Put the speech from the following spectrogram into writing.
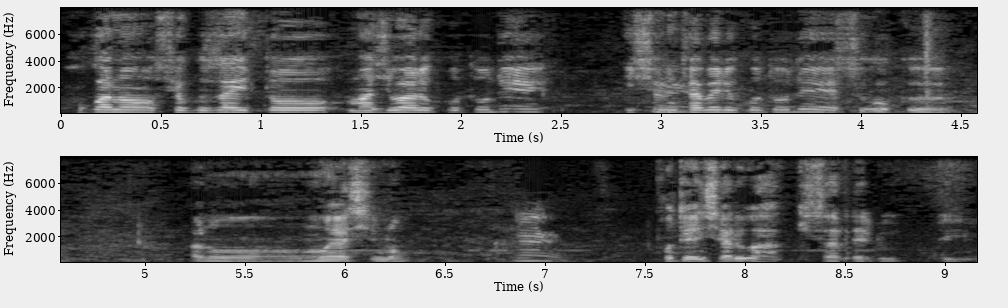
他の食材と交わることで、一緒に食べることで、すごく、あのーもやしのうん。ポテンシャルが発揮されるっていう。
